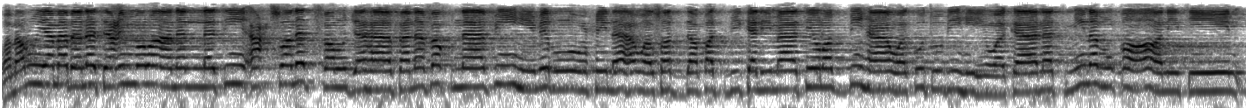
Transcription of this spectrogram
ومريم ابنة عمران التي أحصنت فرجها فنفخنا فيه من روحنا وصدقت بكلمات ربها وكتبه وكانت من القانتين.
